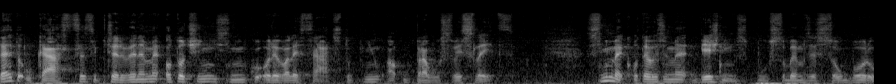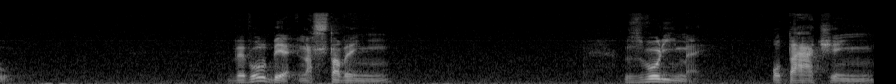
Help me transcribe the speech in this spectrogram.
této ukázce si předvedeme otočení snímku o 90 stupňů a úpravu svislic. Snímek otevřeme běžným způsobem ze souboru. Ve volbě nastavení zvolíme otáčení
